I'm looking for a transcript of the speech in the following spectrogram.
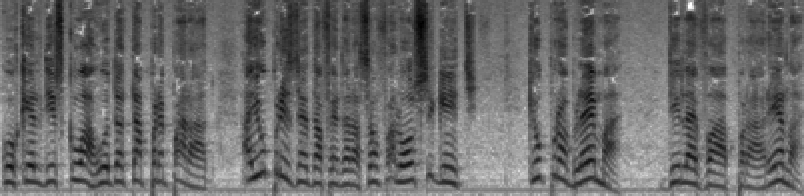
porque ele disse que o Arruda está preparado. Aí o presidente da federação falou o seguinte: que o problema de levar para a arena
